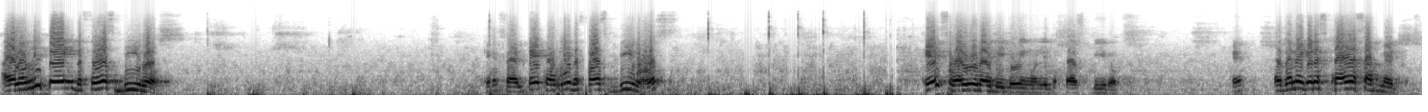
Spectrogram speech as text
I'll only take the first B rows. Okay, so I'll take only the first B rows. Okay, so why would I be doing only the first B rows? Okay, so then I get a square submatrix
